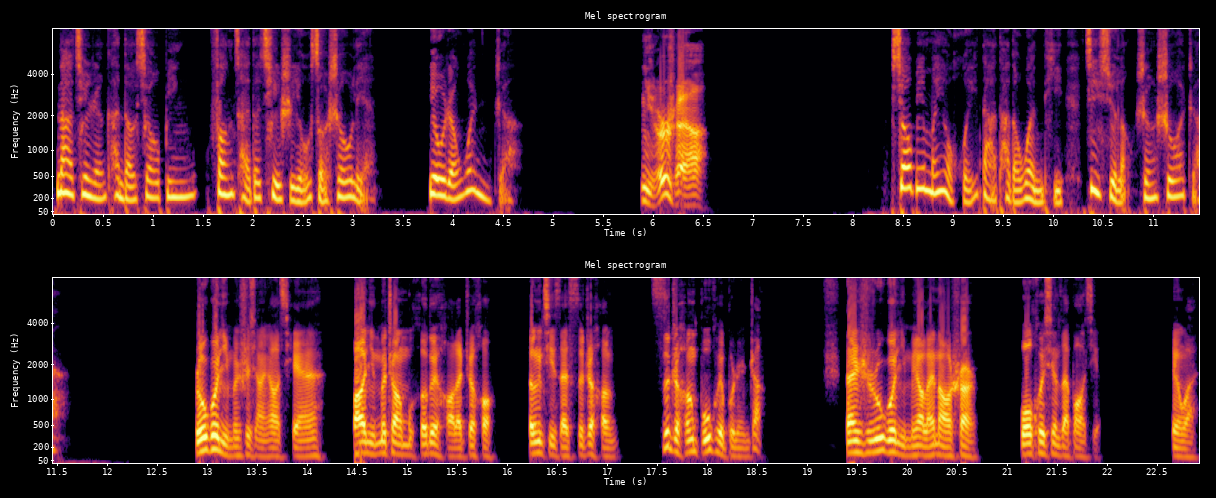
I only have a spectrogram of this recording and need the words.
那群人看到肖冰方才的气势有所收敛，有人问着：“你是谁啊？”肖斌没有回答他的问题，继续冷声说着。如果你们是想要钱，把你们的账目核对好了之后，登记在司之恒，司之恒不会不认账。但是如果你们要来闹事儿，我会现在报警。另外，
